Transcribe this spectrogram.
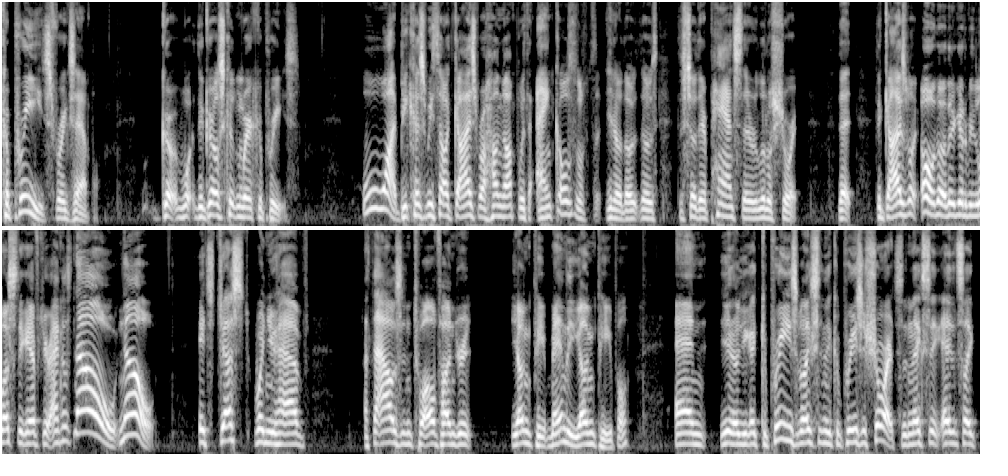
capris, for example. the girls couldn't wear capris. Why? Because we thought guys were hung up with ankles, you know, those, those so their pants that are a little short. That the guys were like, oh no, they're going to be lusting after your ankles. No, no. It's just when you have a thousand, twelve hundred young people, mainly young people, and you know you get capris. But next thing the capris are shorts. The next thing, and it's like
